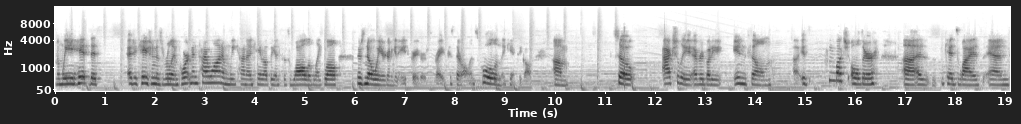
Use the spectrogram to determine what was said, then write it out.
and we hit this education is really important in Taiwan, and we kind of came up against this wall of like, well, there's no way you're going to get eighth graders, right? Because they're all in school and they can't take off. Um, so actually, everybody in film uh, is much older, uh, as kids wise, and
